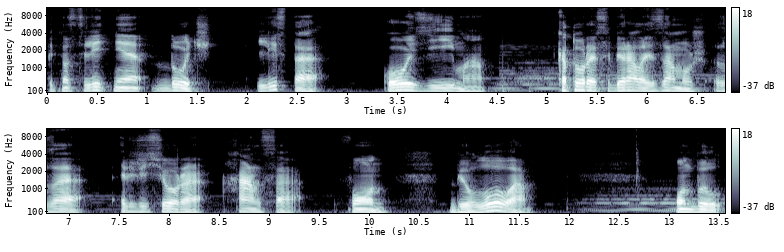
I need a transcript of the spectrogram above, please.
15-летняя дочь Листа Козима, которая собиралась замуж за режиссера Ханса фон Бюлова. Он был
